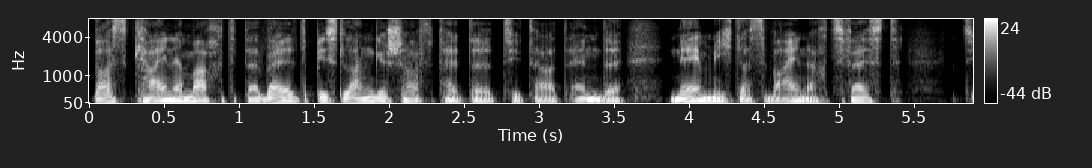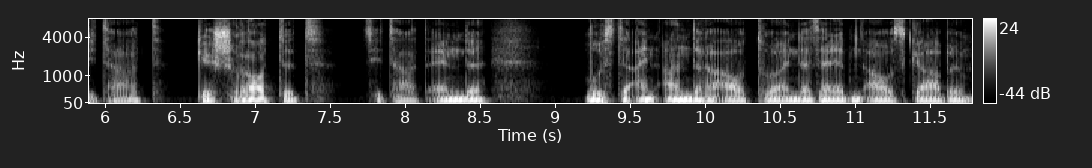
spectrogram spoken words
was keine Macht der Welt bislang geschafft hätte, Zitat Ende, nämlich das Weihnachtsfest, Zitat, geschrottet, Zitat Ende, wusste ein anderer Autor in derselben Ausgabe.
